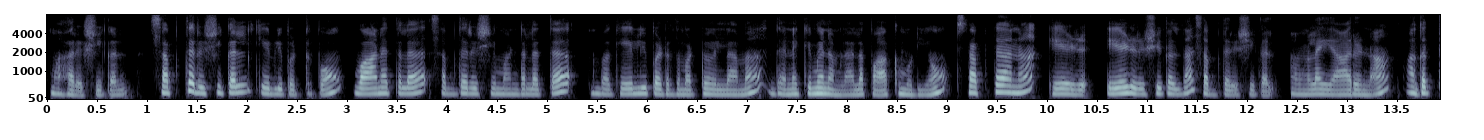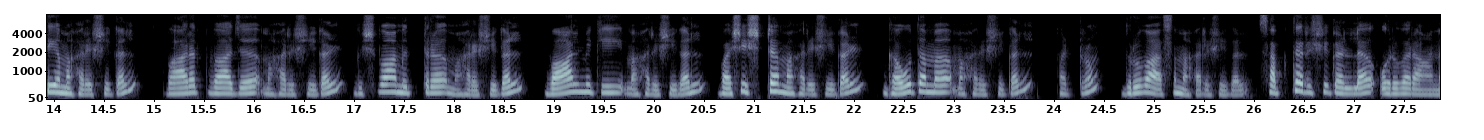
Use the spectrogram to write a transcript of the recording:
மகரிஷிகள். சப்த ரிஷிகள் கேள்விப்பட்டிருப்போம். வானத்தில் சப்த ரிஷி மண்டலத்தை நம்ம கேள்விப்படுறது மட்டும் இல்லாமல் தினைக்குமே நம்மளால் பார்க்க முடியும். சப்தனா ஏழு ஏழு ரிஷிகள் தான் சப்த ரிஷிகள். அவங்களாம் யாருன்னா அகத்திய மகரிஷிகள் பாரத்வாஜ மகரிஷிகள் விஸ்வாமித்ர மகரிஷிகள் வால்மீகி மகரிஷிகள் வசிஷ்ட மகரிஷிகள் கௌதம மகரிஷிகள் மற்றும் துருவாச மகரிஷிகள். சப்த ரிஷிகளில் ஒருவரான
